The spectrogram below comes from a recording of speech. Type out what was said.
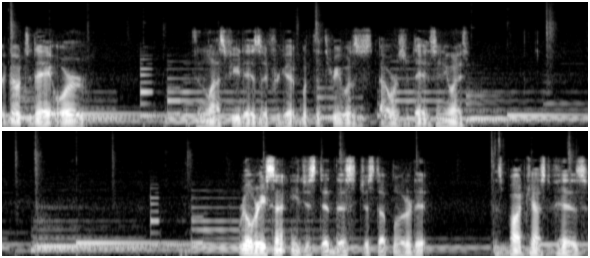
ago today or within the last few days. I forget what the three was hours or days. Anyways. Real recent, he just did this, just uploaded it, this podcast of his,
